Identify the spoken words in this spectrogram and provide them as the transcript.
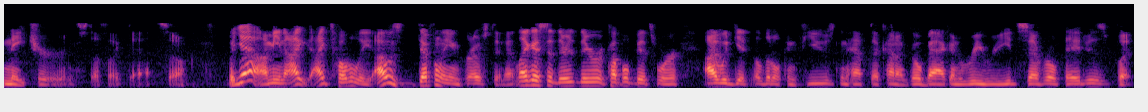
nature and stuff like that. So, but yeah, I mean, I, I totally, I was definitely engrossed in it. Like I said, there, there were a couple bits where I would get a little confused and have to kind of go back and reread several pages. But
